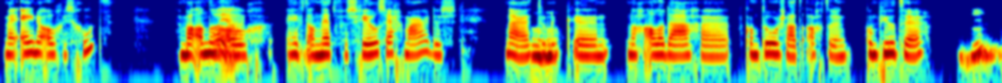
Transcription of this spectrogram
mijn ene oog is goed. En mijn andere oh, oog heeft dan net verschil, zeg maar. Dus nou ja, toen mm-hmm. ik uh, nog alle dagen op kantoor zat achter een computer, mm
